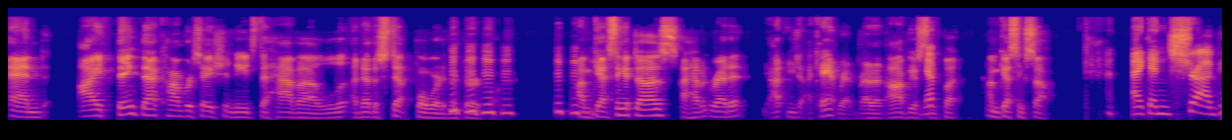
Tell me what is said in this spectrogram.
And I think that conversation needs to have a another step forward in the third book. I'm guessing it does. I haven't read it. I, I can't read, read it, obviously, yep. but I'm guessing so. I can shrug.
